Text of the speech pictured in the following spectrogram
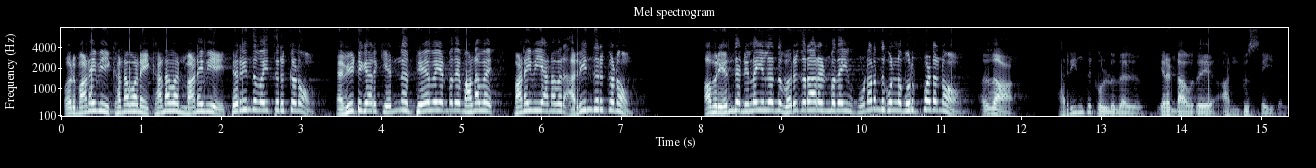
ஒரு மனைவி கணவனை கணவன் மனைவியை தெரிந்து வைத்திருக்கணும். என் வீட்டுக்காருக்கு என்ன தேவை என்பதை மனவை மனைவியானவர் அறிந்திருக்கணும். அவர் எந்த நிலையிலிருந்து வருகிறார் என்பதை உணர்ந்து கொள்ள முற்படணும். அதுதான் அறிந்து கொள்ளுதல். இரண்டாவது அன்பு செய்தல்.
